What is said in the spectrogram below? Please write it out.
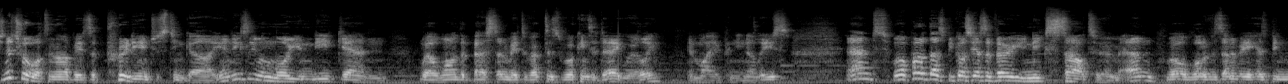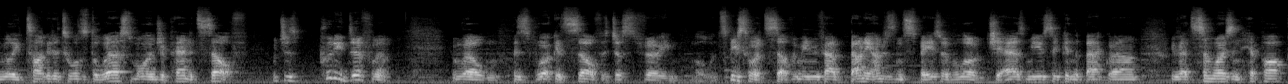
Shinichiro Watanabe is a pretty interesting guy, and he's even more unique and, well, one of the best anime directors working today, really, in my opinion at least. And, well, part of that's because he has a very unique style to him, and, well, a lot of his anime has been really targeted towards the West more than Japan itself, which is pretty different. And, well, his work itself is just very, well, it speaks for itself. I mean, we've had Bounty Hunters in Space with a lot of jazz music in the background, we've had Samurais in Hip Hop.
